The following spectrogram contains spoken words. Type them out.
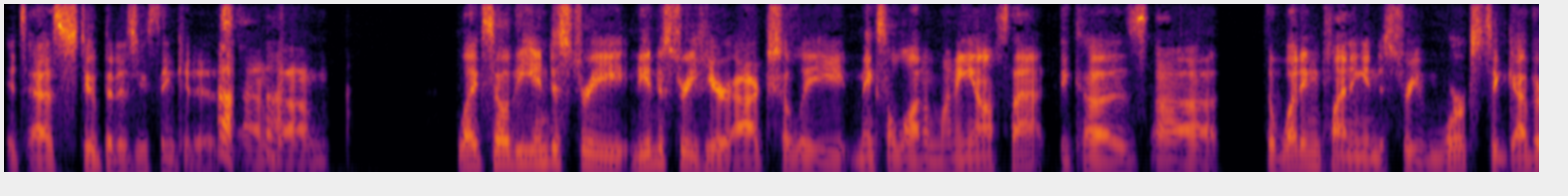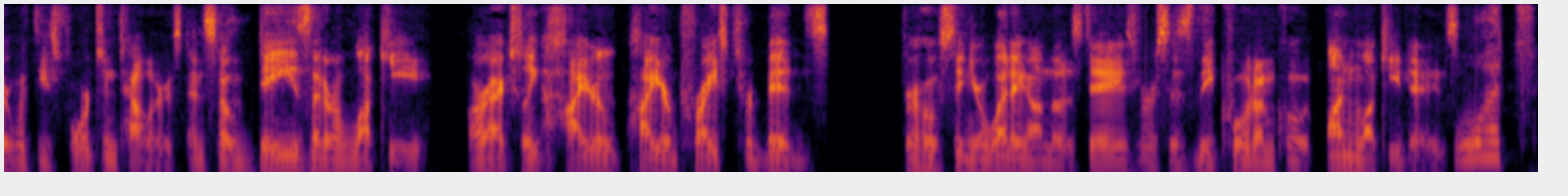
it's as stupid as you think it is. and um, like so, the industry the industry here actually makes a lot of money off that because uh, the wedding planning industry works together with these fortune tellers, and so days that are lucky are actually higher higher priced for bids for hosting your wedding on those days versus the quote unquote unlucky days. What? It's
